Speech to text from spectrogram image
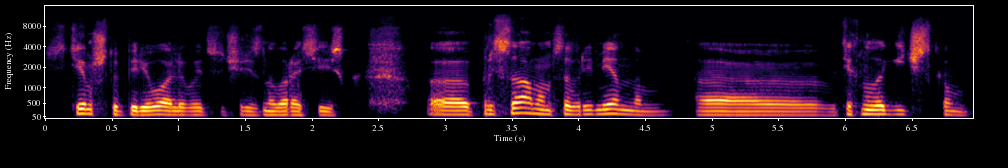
с тем, что переваливается через Новороссийск. Э, при самом современном э, технологическом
